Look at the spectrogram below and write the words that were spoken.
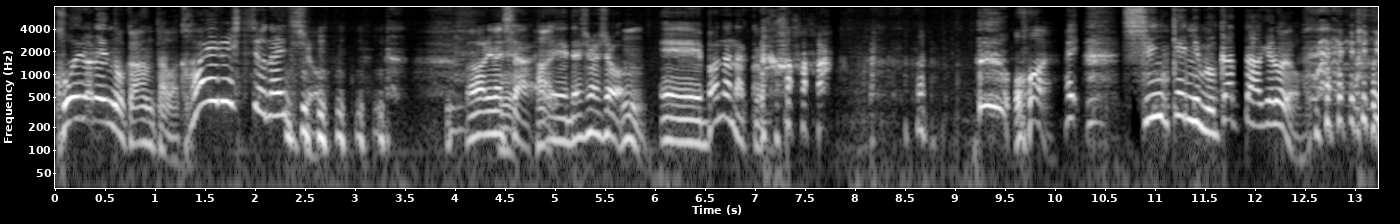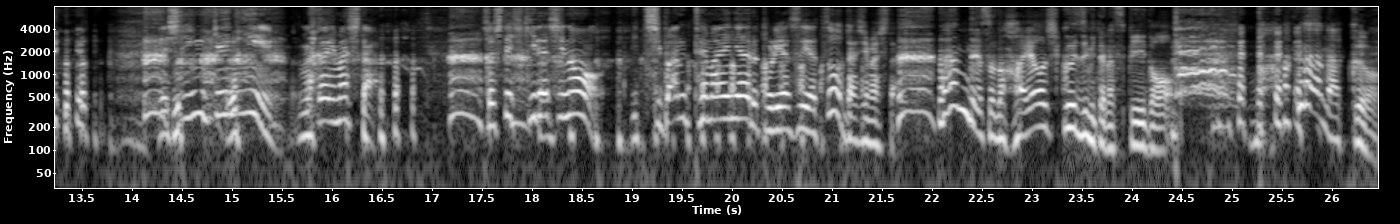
超えられんのか、あんたは。変える必要ないでしょ。わかりました。はいえー出しましょう。うんえー、バナナくん。おいはい。真剣に向かってあげろよ。で真剣に向かいました。そして引き出しの一番手前にある取りやすいやつを出しました。なんでその早押しクイズみたいなスピード？バナナくん。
